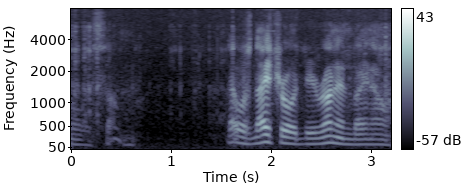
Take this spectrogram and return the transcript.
Oh, something. That was nitro would be running by now.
